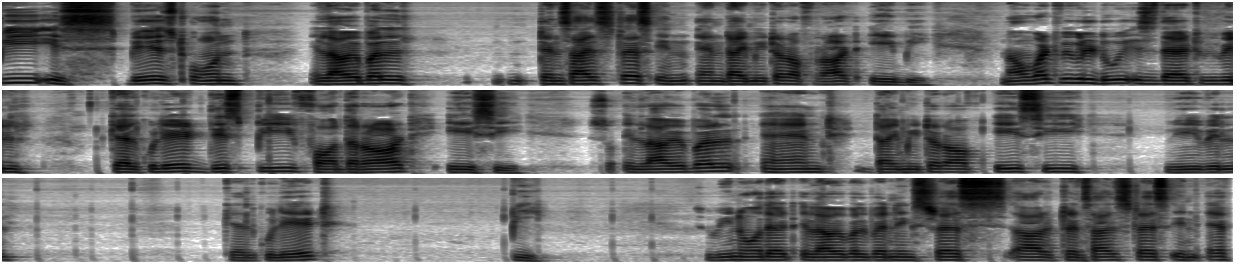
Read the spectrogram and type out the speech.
P is based on allowable tensile stress in and diameter of rod AB. Now what we will do is that we will calculate this P for the rod AC. So allowable and diameter of AC we will calculate P. So we know that allowable bending stress or tensile stress in F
